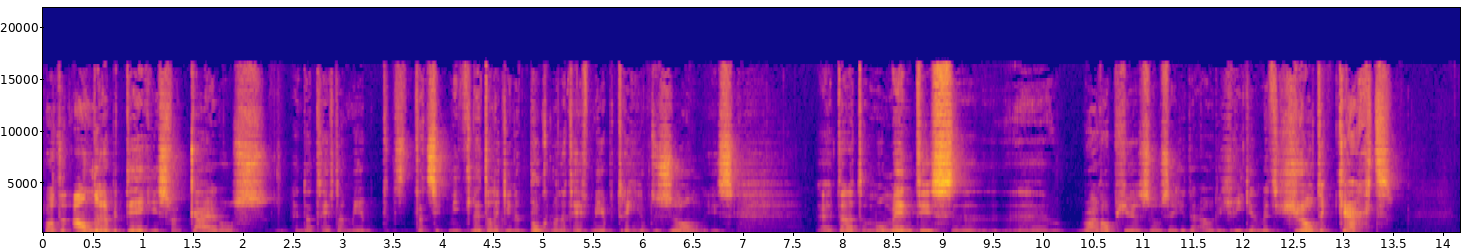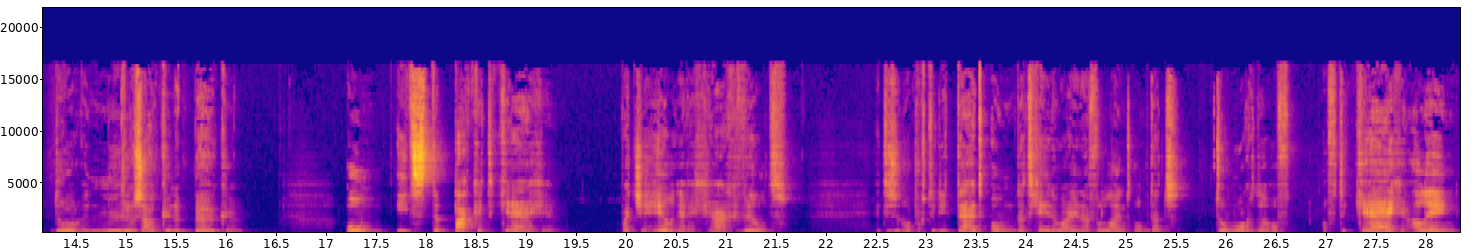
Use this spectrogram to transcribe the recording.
want een andere betekenis van Kairos, en dat, heeft dan meer, dat, dat zit niet letterlijk in het boek, maar dat heeft meer betrekking op de zoon, is uh, dat het een moment is uh, uh, waarop je, zo zeggen de oude Grieken, met grote kracht door een muur zou kunnen beuken om iets te pakken te krijgen wat je heel erg graag wilt. Het is een opportuniteit om datgene waar je naar verlangt, om dat te worden of, of te krijgen. Alleen,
